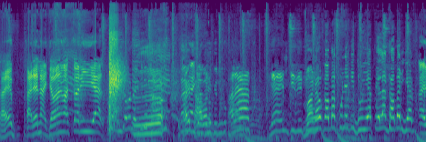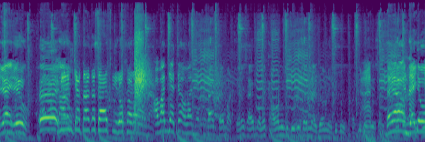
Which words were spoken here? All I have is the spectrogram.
સાહેબ અરે ના જવાની વાત કરી યાર. સાહેબ કીધું અરે મેં એમ કીધું તું. મને કબા કોને કીધું? યાર પેલા ખબર યાર. અરે અરે મેં એમ કહેતા કે સાહેબ પીરો ખવડાવવાના. અવાજ દે છે અવાજ દે સાહેબ સાહેબ અટકેની સાહેબ મને ખાવાનું કીધું કે સાહેબ નાઈ જવાનું કીધું. આટલું બોલીએ દયા સમજાઈ દેવો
